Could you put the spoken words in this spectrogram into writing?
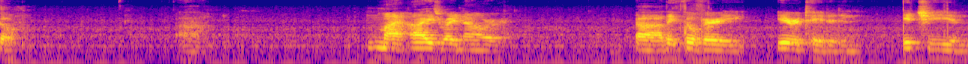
So uh, my eyes right now are uh, they feel very irritated and itchy and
